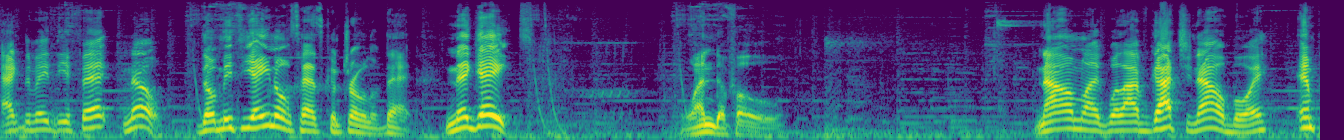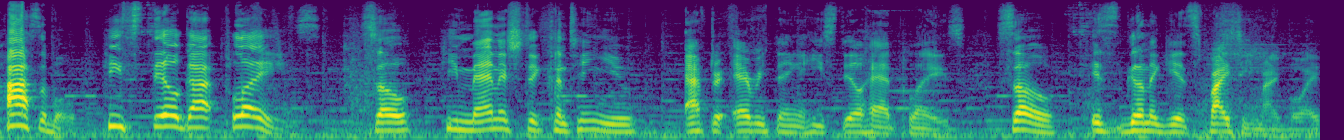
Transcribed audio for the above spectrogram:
activate the effect? No. Domitianus has control of that. Negate. Wonderful. Now I'm like, well, I've got you now, boy. Impossible. He still got plays. So he managed to continue after everything and he still had plays. So it's gonna get spicy, my boy.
